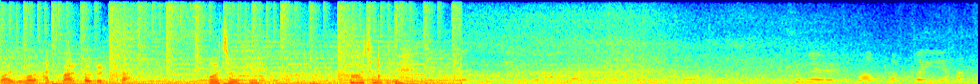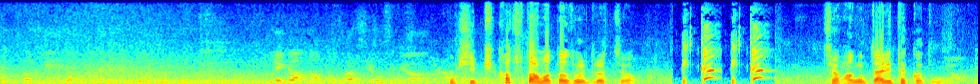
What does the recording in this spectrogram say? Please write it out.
마지막에 하지 말걸 그랬다. 어, 창피해. 어, 창피해. 혹시 피카츄 닮았다는 소리 들었죠? 피카? 피카? 제가 방금 짜릿했거든요.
